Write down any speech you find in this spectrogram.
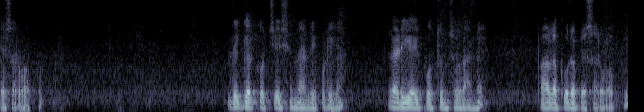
పెసరపప్పు. దగ్గరకు వచ్చేసిందండి ఇప్పుడు ఇక. రెడీ అయిపోతుంది చూడండి. పాలకూర పెసరపప్పు.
